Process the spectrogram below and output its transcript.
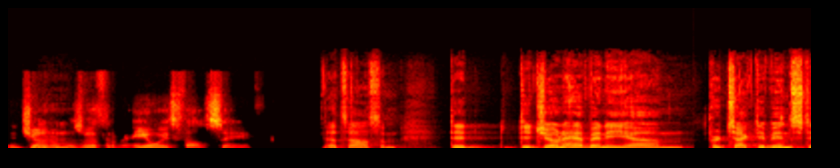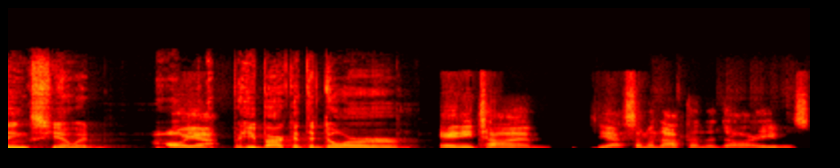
that jonah Mhm. was with him and he always felt safe That's awesome. Did did Jonah have any um, protective instincts? You know, would oh yeah. he bark at the door or? Anytime yeah someone knocked on the door he was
